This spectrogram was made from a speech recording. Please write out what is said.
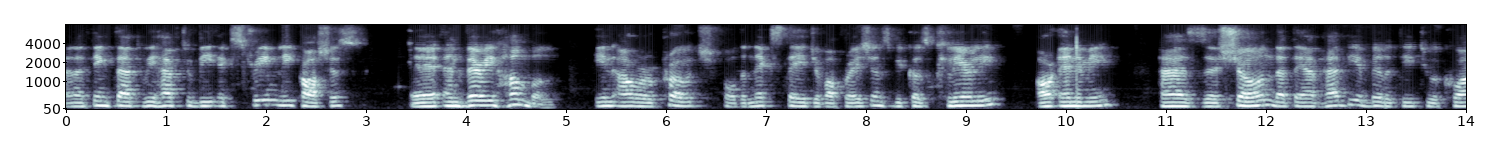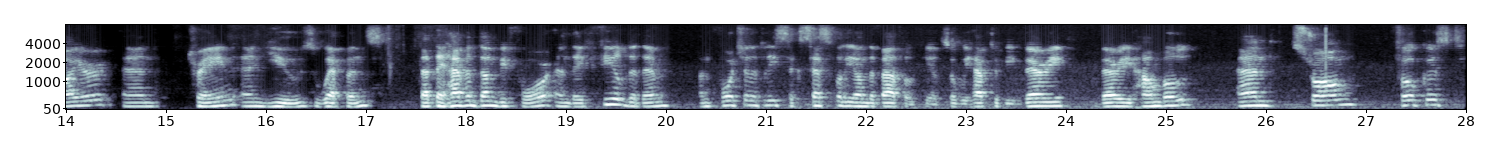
And I think that we have to be extremely cautious uh, and very humble in our approach for the next stage of operations because clearly our enemy has uh, shown that they have had the ability to acquire and train and use weapons that they haven't done before and they fielded them unfortunately successfully on the battlefield. So we have to be very, very humble and strong, focused,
